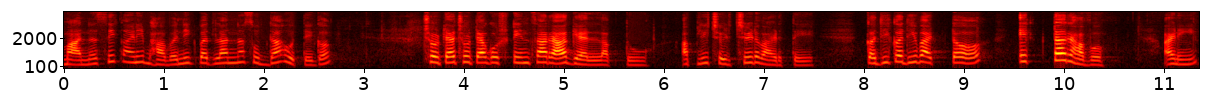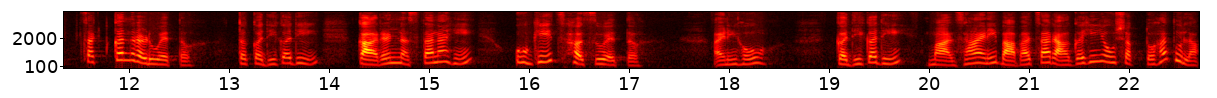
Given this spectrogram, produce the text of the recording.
मानसिक आणि भावनिक बदलांना सुद्धा होते ग. छोट्या छोट्या गोष्टींचा राग यायला लागतो आपली चिडचिड वाढते. कधी कधी वाटतं एकटं राहावं आणि चटकन रडू येतं. तर कधी कधी कारण नसतानाही उगीच हसू येतं. आणि हो कधीकधी माझा आणि बाबाचा रागही येऊ शकतो हा तुला.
